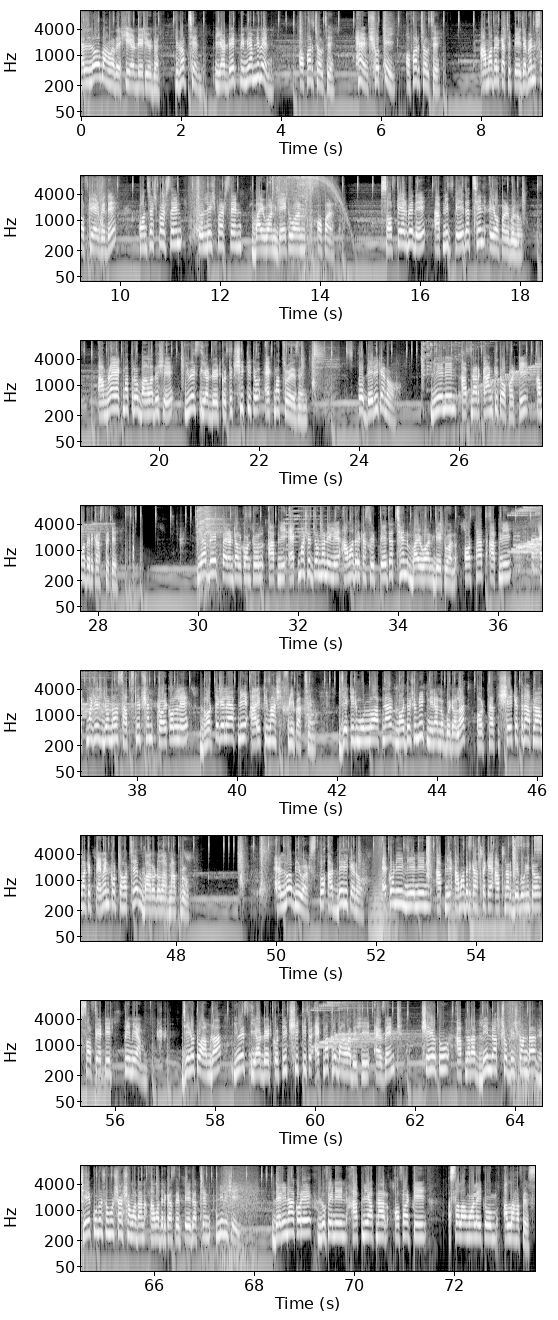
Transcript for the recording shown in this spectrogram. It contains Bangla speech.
হ্যালো বাংলাদেশ ইয়ার ইয়ারডেট ইউজার কি ভাবছেন? ইয়ার ইয়ারডেট প্রিমিয়াম নেবেন? অফার চলছে। হ্যাঁ সত্যিই অফার চলছে। আমাদের কাছে পেয়ে যাবেন সফটওয়্যার বেদে পঞ্চাশ পার্সেন্ট চল্লিশ percent buy one get one offer software বেদে আপনি পেয়ে যাচ্ছেন এই অফারগুলো আমরাই একমাত্র বাংলাদেশে ইউএস ইয়ারডেট কর্তৃক শিক্ষিত একমাত্র এজেন্ট তো দেরি কেন? নিয়ে নিন আপনার কাঙ্ক্ষিত অফারটি আমাদের কাছ থেকে। ইয়ারডেট প্যারেন্টাল কন্ট্রোল আপনি এক মাসের জন্য নিলে আমাদের কাছে পেয়ে যাচ্ছেন বাই ওয়ান গেট ওয়ান। অর্থাৎ আপনি এক মাসের জন্য সাবস্ক্রিপশন ক্রয় করলে ধরতে গেলে আপনি আরেকটি মাস ফ্রি পাচ্ছেন, যেটির মূল্য আপনার নয় দশমিক নিরানব্বই ডলার। অর্থাৎ সেই ক্ষেত্রে আপনার আমাকে পেমেন্ট করতে হচ্ছে বারো ডলার মাত্র। হ্যালো ভিউয়ার্স তো আর দেরি কেন? এখনই নিয়ে নিন আপনি আমাদের কাছ থেকে আপনার ব্যবহৃত সফটওয়্যারটির প্রিমিয়াম যেহেতু আমরা ইউএস ইয়ারডেট কর্তৃক শিক্ষিত একমাত্র বাংলাদেশি এজেন্ট সেহেতু আপনারা দিন রাত চব্বিশ ঘণ্টা যে কোনো সমস্যার সমাধান আমাদের কাছে পেয়ে যাচ্ছেন নিমিষেই। দেরি না করে লুফে নিন আপনি আপনার অফারটি। আসসালামু আলাইকুম, আল্লাহ হাফেজ।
